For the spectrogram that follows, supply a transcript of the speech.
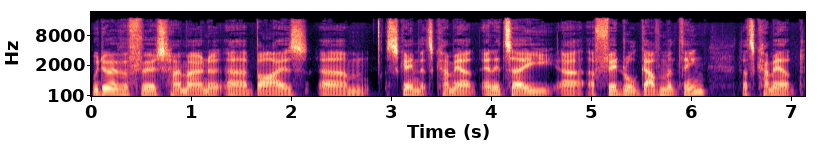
we do have a first homeowner uh, buyers um, scheme that's come out, and it's a, uh, a federal government thing that's come out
